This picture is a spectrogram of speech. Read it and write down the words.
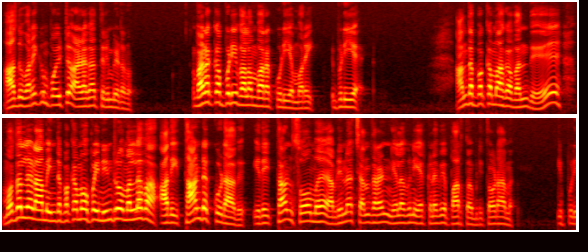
அது வரைக்கும் போயிட்டு அழகாக திரும்பிடணும். வழக்கப்படி வலம் வரக்கூடிய முறை. இப்படியே. அந்த பக்கமாக வந்து முதல்ல நாம் இந்த பக்கமாக போய் நின்றோம் அல்லவா? அதை தாண்டக்கூடாது. இதைத்தான் சோம அப்படின்னா சந்திரன் நிலவுன்னு ஏற்கனவே பார்த்தோம். இப்படி தொடாமல் இப்படி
